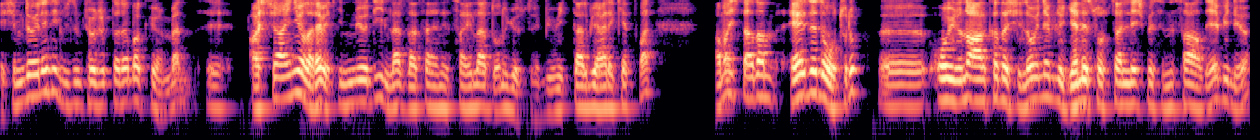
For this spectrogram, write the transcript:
E şimdi öyle değil. Bizim çocuklara bakıyorum ben. E, aşağı iniyorlar. Evet inmiyor değiller. Zaten hani sayılar da onu gösteriyor. Bir miktar bir hareket var. Ama işte adam evde de oturup e, oyununu arkadaşıyla oynayabiliyor. Gene sosyalleşmesini sağlayabiliyor.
